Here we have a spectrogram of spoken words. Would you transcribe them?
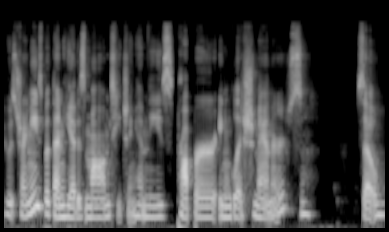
who was Chinese, but then he had his mom teaching him these proper English manners. So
